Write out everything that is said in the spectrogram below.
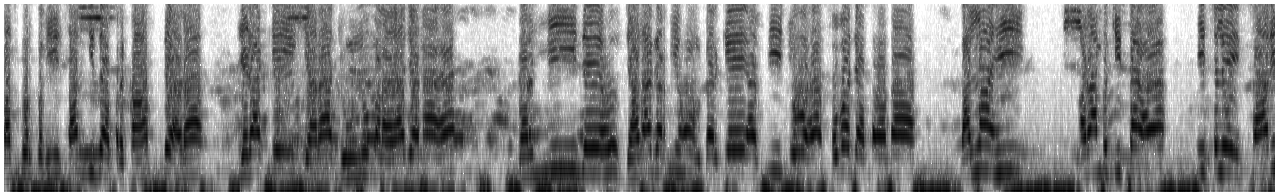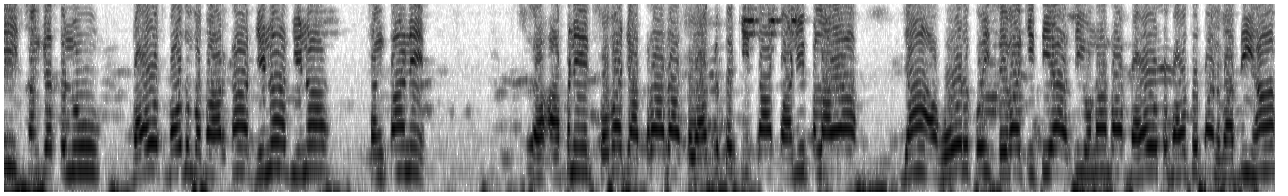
ਸਤਗੁਰ ਕਬੀਰ ਸਾਹਿਬ ਜੀ ਦਾ ਪ੍ਰਕਾਸ਼ ਦਿਹਾੜਾ ਜਿਹੜਾ ਕਿ 11 ਜੂਨ ਨੂੰ ਮਨਾਇਆ ਜਾਣਾ ਹੈ। ਗਰਮੀ ਦੇ ਜ਼ਿਆਦਾ ਗਰਮੀ ਹੋਣ ਕਰਕੇ ਅਸੀਂ ਜੋ ਹੈ ਸ਼ੋਭਾ ਯਾਤਰਾ ਦਾ ਪਹਿਲਾਂ ਹੀ ਆਰੰਭ ਕੀਤਾ ਹੈ। ਇਸ ਲਈ ਸਾਰੀ ਸੰਗਤ ਨੂੰ ਬਹੁਤ ਬਹੁਤ ਮੁਬਾਰਕਾਂ ਜਿਨ੍ਹਾਂ ਜਿਨ੍ਹਾਂ ਸੰਗਤਾਂ ਨੇ ਆਪਣੇ ਸ਼ੋਭਾ ਯਾਤਰਾ ਦਾ ਸਵਾਗਤ ਕੀਤਾ ਪਾਣੀ ਪਿਲਾਇਆ ਜਾਂ ਹੋਰ ਕੋਈ ਸੇਵਾ ਕੀਤੀ ਹੈ ਅਸੀਂ ਉਹਨਾਂ ਦਾ ਬਹੁਤ ਬਹੁਤ ਧੰਨਵਾਦੀ ਹਾਂ।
